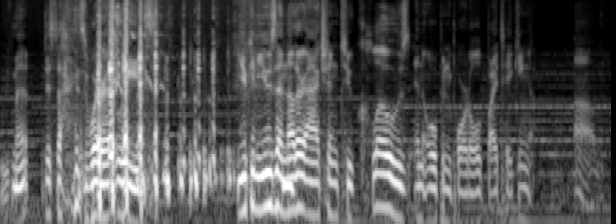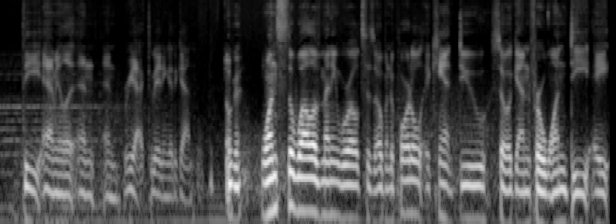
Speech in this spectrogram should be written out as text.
We've met. decides where it leads. you can use another action to close an open portal by taking um, the amulet and, and reactivating it again. Okay. Once the Well of Many Worlds has opened a portal, it can't do so again for 1d8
